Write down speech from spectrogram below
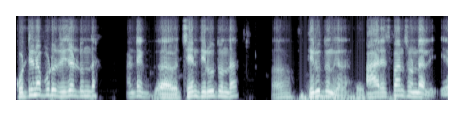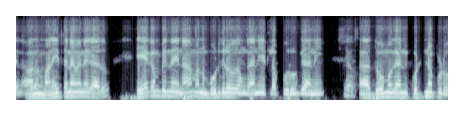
కొట్టినప్పుడు రిజల్ట్ ఉందా? అంటే ఆ, చేను తిరుగుతుందా? తిరుగుతుంది కదా. ఆ రెస్పాన్స్ ఉండాలి. మనం మన ఇతనమనే కాదు. ఏ కంపెనీ అయినా మనం బూడిద రోగం కానీ ఇట్లా పురుగు కానీ. దోమ కానీ కొట్టినప్పుడు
